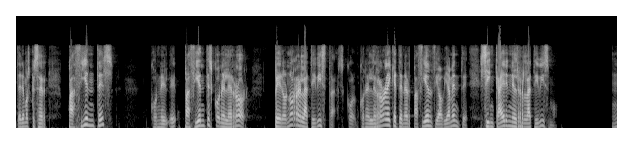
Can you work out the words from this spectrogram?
Tenemos que ser pacientes con el, eh, pacientes con el error, pero no relativistas. Con, el error hay que tener paciencia, obviamente, sin caer en el relativismo. ¿Mm?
